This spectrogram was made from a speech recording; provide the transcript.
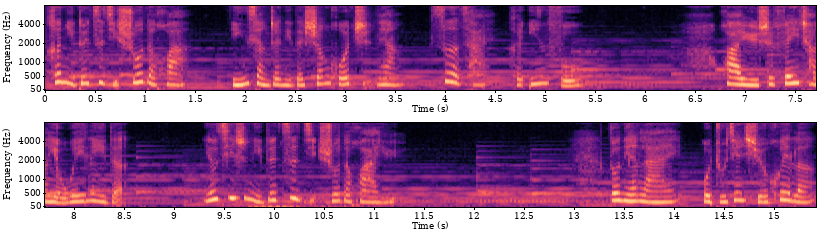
和你对自己说的话，影响着你的生活质量、色彩和音符。话语是非常有威力的，尤其是你对自己说的话语。多年来。我逐渐学会了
